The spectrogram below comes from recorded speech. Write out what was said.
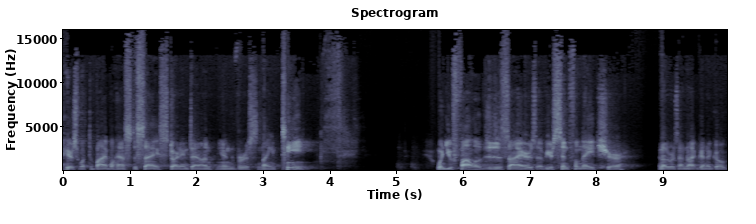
Here's what the Bible has to say, starting down in verse 19. When you follow the desires of your sinful nature, in other words, I'm not going to go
